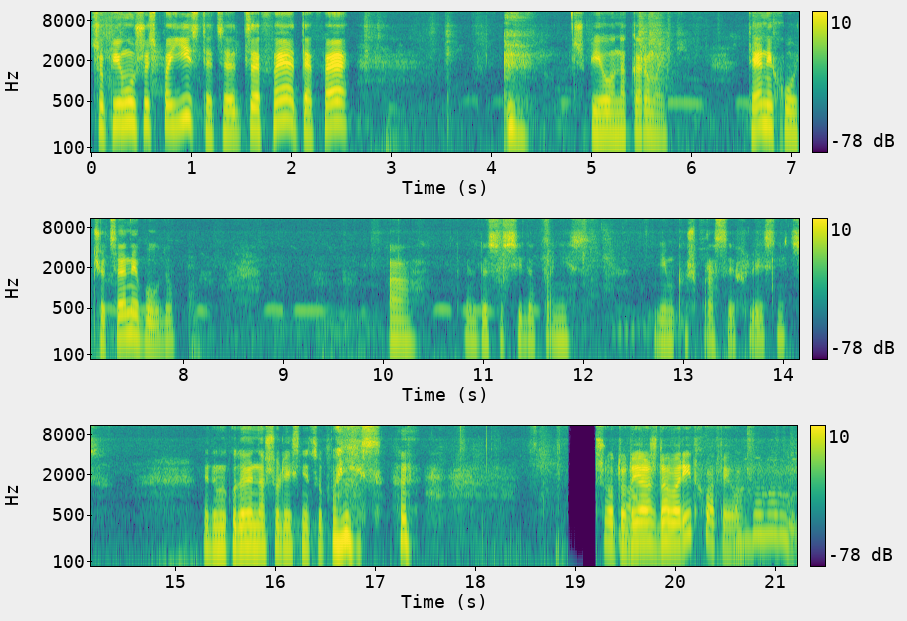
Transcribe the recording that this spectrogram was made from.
Щоб йому щось поїсти, це, це фе, те фе. Щоб його накормити. Те не хочу, це не буду. А, він до сусіда поніс. Дімка ж просив лестницю. Я думаю, куди він нашу лестницю поніс? Що, туди аж до воріт хватило? Аж до куди?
